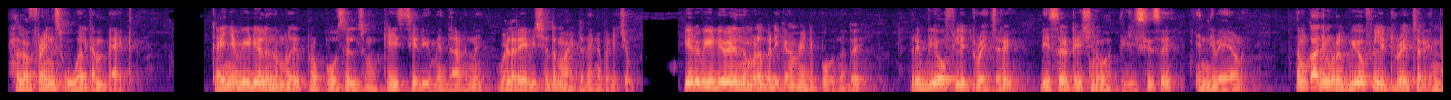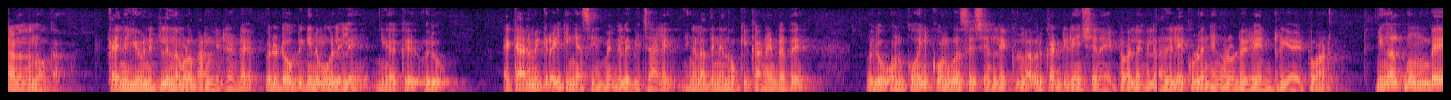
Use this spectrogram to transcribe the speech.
ഹലോ ഫ്രണ്ട്സ് വെൽക്കം ബാക്ക് കഴിഞ്ഞ വീഡിയോയിൽ നമ്മൾ പ്രൊപ്പോസൽസും കേസ് സ്റ്റഡിയും എന്താണെന്ന് വളരെ വിശദമായിട്ട് തന്നെ പഠിച്ചു. ഈ ഒരു വീഡിയോയിൽ നമ്മൾ പഠിക്കാൻ വേണ്ടി പോകുന്നത് review of literature dissertation of thesis എന്നിവയാണ്. നമുക്കാദ്യം റിവ്യൂ ഓഫ് ലിറ്ററേച്ചർ എന്താണെന്ന് നോക്കാം. കഴിഞ്ഞ യൂണിറ്റിൽ നമ്മൾ പറഞ്ഞിട്ടുണ്ട് ഒരു ടോപ്പിക്കിന് മുകളിൽ നിങ്ങൾക്ക് ഒരു അക്കാഡമിക് റൈറ്റിംഗ് അസൈൻമെന്റ് ലഭിച്ചാൽ നിങ്ങൾ അതിനെ നോക്കിക്കാണേണ്ടത് ഒരു ഓൺ കോയിൻ കോൺവെർസേഷനിലേക്കുള്ള ഒരു കണ്ടിന്യൂഷൻ ആയിട്ടോ അല്ലെങ്കിൽ അതിലേക്കുള്ള ഞങ്ങളുടെ ഒരു എൻട്രി ആയിട്ടോ ആണ്. നിങ്ങൾക്ക് മുമ്പേ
